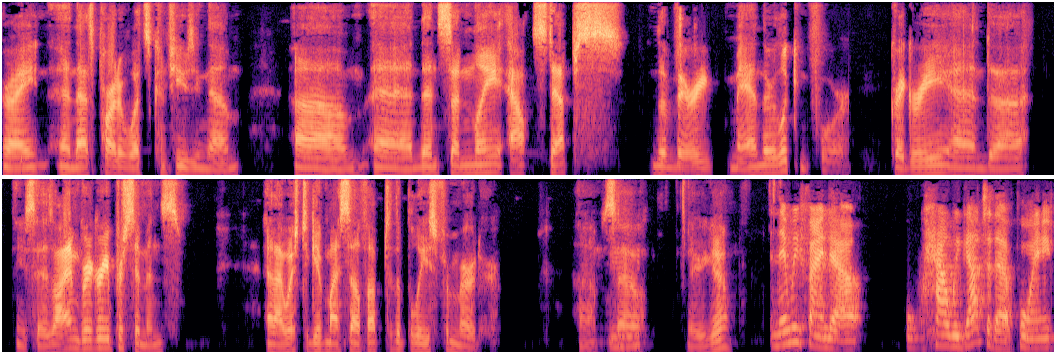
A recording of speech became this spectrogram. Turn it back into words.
right, and that's part of what's confusing them. Um, and then suddenly out steps the very man they're looking for, Gregory, and uh, he says, "I am Gregory Persimmons, and I wish to give myself up to the police for murder." Um, so there you go. And then we find out how we got to that point.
